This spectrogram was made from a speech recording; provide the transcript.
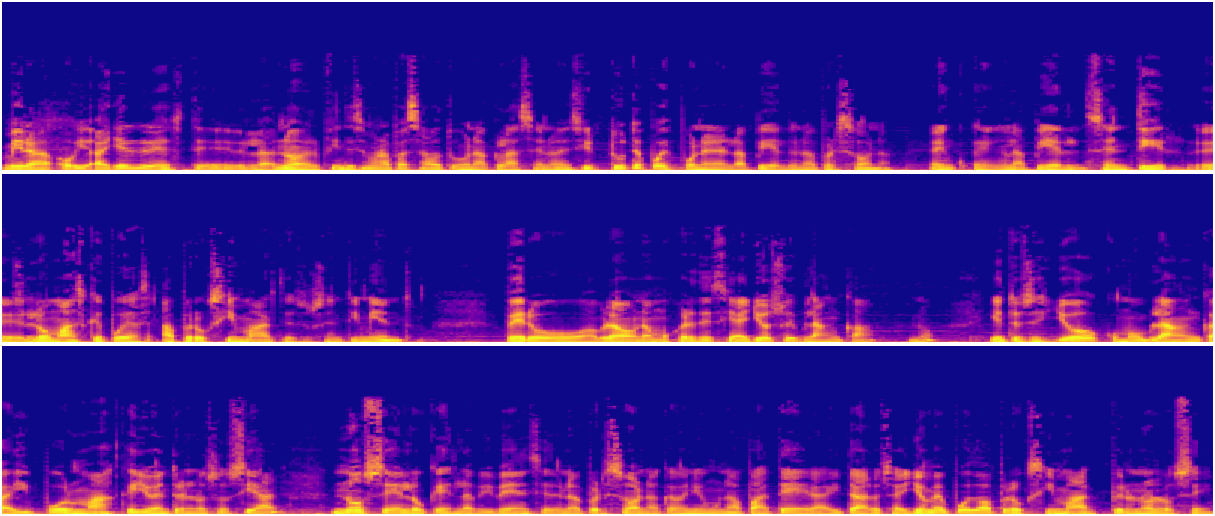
mira, hoy, ayer, este, la- no, el fin de semana pasado tuve una clase, ¿no? Es decir, tú te puedes poner en la piel de una persona, en, en la piel sentir eh, Sí. lo más que puedas, aproximarte a sus sentimientos. Pero hablaba una mujer, decía, yo soy blanca, ¿no? Y entonces yo, como blanca, y por más que yo entre en lo social, no sé lo que es la vivencia de una persona que ha venido en una patera y tal. O sea, yo me puedo aproximar, pero no lo sé.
